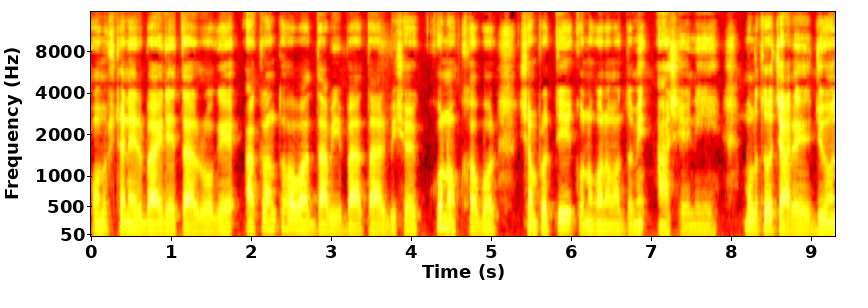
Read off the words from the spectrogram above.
অনুষ্ঠানের বাইরে তার রোগে আক্রান্ত হওয়ার দাবি বা তার বিষয়ে কোনো খবর সম্প্রতি কোনো গণমাধ্যমে আসেনি। মূলত চারে জুন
